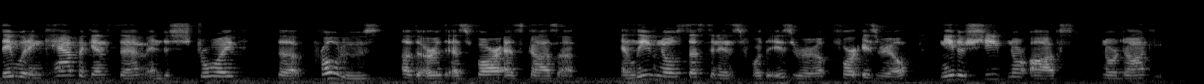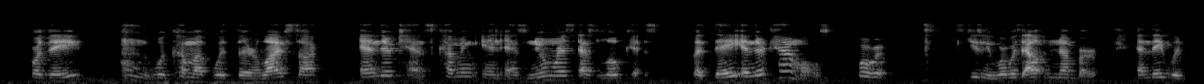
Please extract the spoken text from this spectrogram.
they would encamp against them and destroy the produce of the earth as far as Gaza, and leave no sustenance for the Israel for Israel, neither sheep nor ox nor donkey. For they would come up with their livestock and their tents, coming in as numerous as locusts but they and their camels were excuse me were without number and they would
